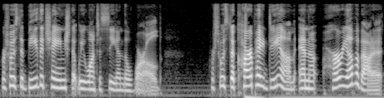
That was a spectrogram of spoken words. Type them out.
We're supposed to be the change that we want to see in the world. We're supposed to carpe diem and hurry up about it.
